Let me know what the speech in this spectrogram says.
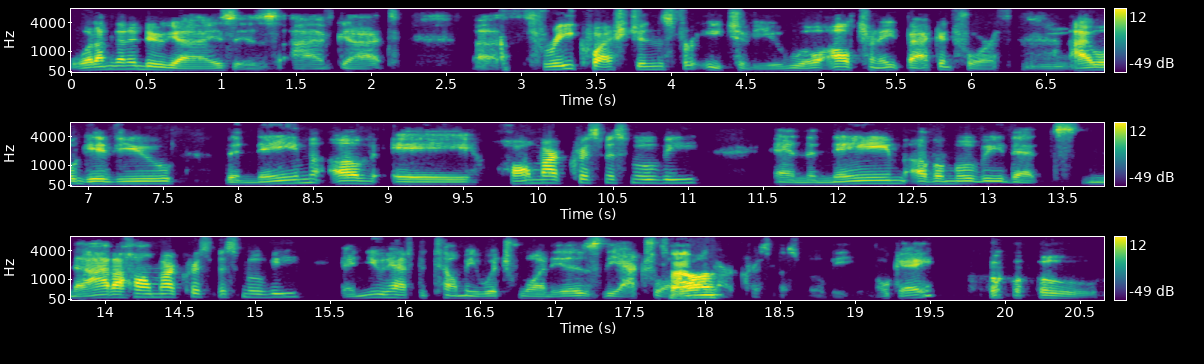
What I'm gonna do, guys, is I've got uh, three questions for each of you. We'll alternate back and forth. Mm. I will give you the name of a Hallmark Christmas movie and the name of a movie that's not a Hallmark Christmas movie, and you have to tell me which one is the actual Hallmark Christmas movie. Okay? Oh,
